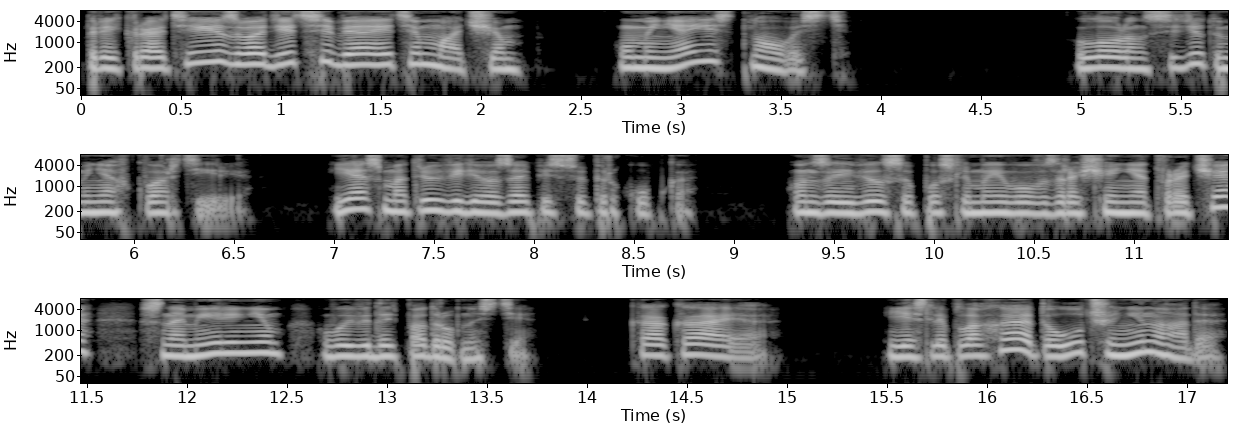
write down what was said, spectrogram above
«Прекрати изводить себя этим матчем. У меня есть новость». Лорен сидит у меня в квартире. Я смотрю видеозапись Суперкубка. Он заявился после моего возвращения от врача с намерением выведать подробности. «Какая? Если плохая, то лучше не надо».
